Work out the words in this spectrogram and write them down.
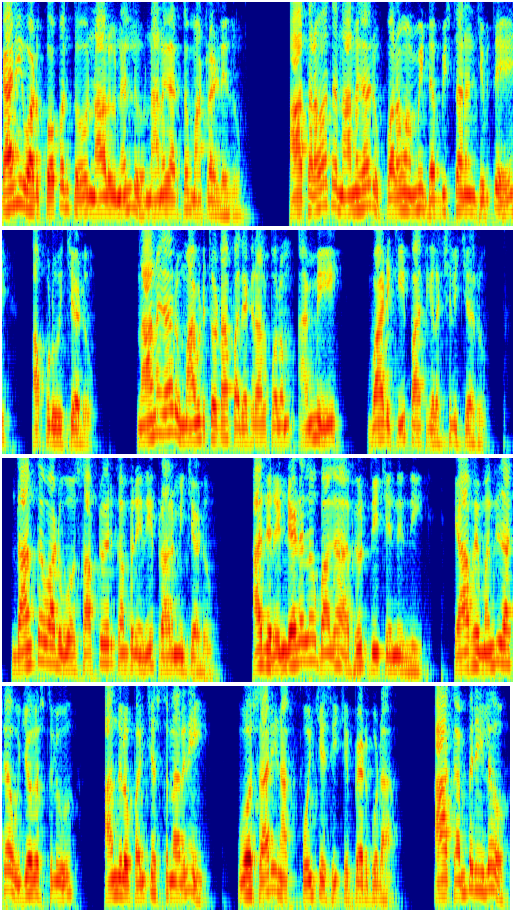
కానీ వాడు కోపంతో నాలుగు నెలలు నాన్నగారితో మాట్లాడలేదు. ఆ తర్వాత నాన్నగారు పొలం అమ్మి డబ్బిస్తానని చెబితే అప్పుడు వచ్చాడు. నాన్నగారు మామిడి తోట పది ఎకరాల పొలం అమ్మి వాడికి పాతిక లక్షలు ఇచ్చారు. దాంతో వాడు ఓ సాఫ్ట్వేర్ కంపెనీని ప్రారంభించాడు. అది రెండేళ్ళలో బాగా అభివృద్ధి చెందింది. యాభై మంది దాకా ఉద్యోగస్తులు అందులో పనిచేస్తున్నారని ఓసారి నాకు ఫోన్ చేసి చెప్పాడు కూడా. ఆ కంపెనీలో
